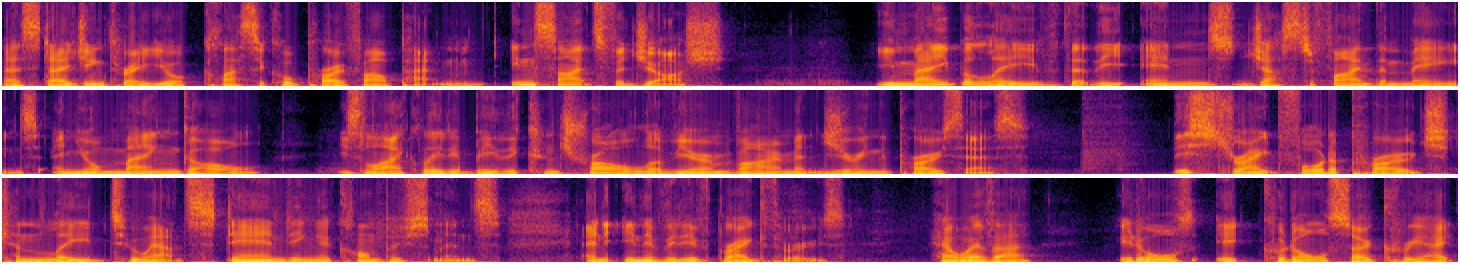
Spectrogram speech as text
uh, staging three, your classical profile pattern. Insights for Josh. You may believe that the ends justify the means, and your main goal is likely to be the control of your environment during the process. This straightforward approach can lead to outstanding accomplishments and innovative breakthroughs. However, it, also, it could also create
